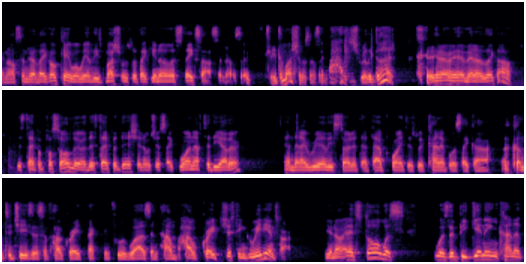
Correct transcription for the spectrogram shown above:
And all of a sudden they're like, okay, well, we have these mushrooms with like, you know, a steak sauce. And I was like, treat the mushrooms. I was like, wow, this is really good. you know, and then I was like, oh, this type of pozole or this type of dish. And it was just like one after the other and then I really started at that point is what kind of was like a, a, come to Jesus of how great Mexican food was and how how great just ingredients are, you know. And it still was was the beginning kind of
